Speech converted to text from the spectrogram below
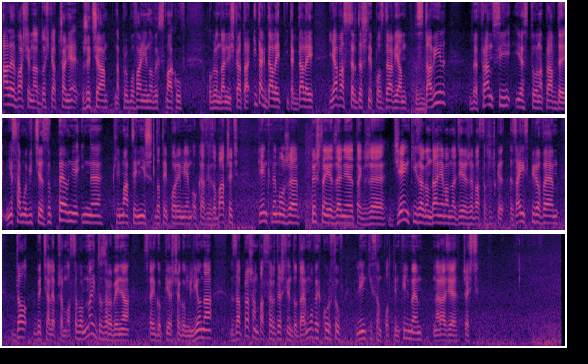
ale właśnie na doświadczenie życia, na próbowanie nowych smaków, oglądanie świata i tak dalej, i tak dalej. Ja Was serdecznie pozdrawiam z Dawil we Francji. Jest to naprawdę niesamowicie zupełnie inne klimaty niż do tej pory miałem okazję zobaczyć. Piękne morze, pyszne jedzenie, także dzięki za oglądanie. Mam nadzieję, że Was troszeczkę zainspirowałem do bycia lepszą osobą, no i do zarobienia swojego pierwszego miliona. Zapraszam Was serdecznie do darmowych kursów. Linki są pod tym filmem. Na razie, cześć.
